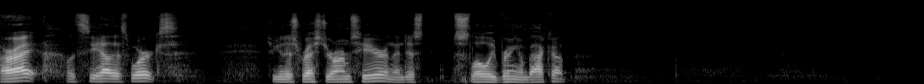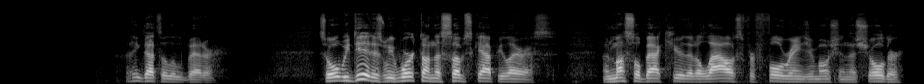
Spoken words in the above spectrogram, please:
All right, let's see how this works. So you can just rest your arms here and then just slowly bring them back up. I think that's a little better. So what we did is we worked on the subscapularis, a muscle back here that allows for full range of motion in the shoulder.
